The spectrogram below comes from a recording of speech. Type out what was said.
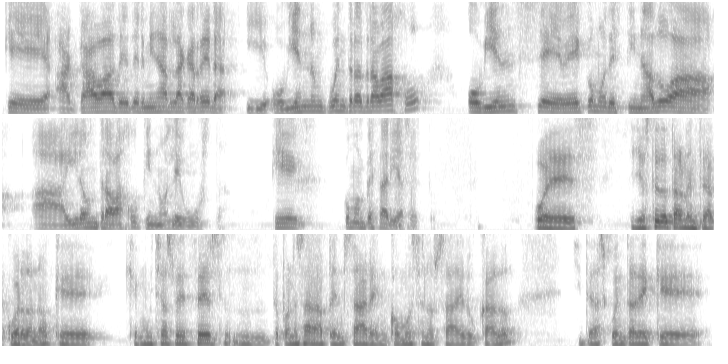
que acaba de terminar la carrera y o bien no encuentra trabajo o bien se ve como destinado a, ir a un trabajo que no le gusta. ¿Qué, ¿Cómo empezarías esto? Pues yo estoy totalmente de acuerdo, ¿no? Que, que muchas veces mm, te pones a pensar en cómo se nos ha educado y te das cuenta de que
